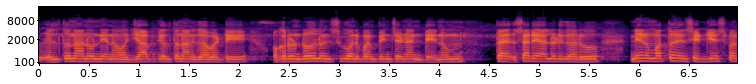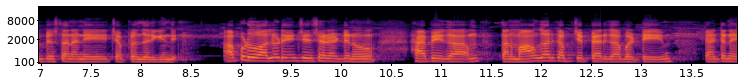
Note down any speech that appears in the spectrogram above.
వెళ్తున్నాను నేను జాబ్కి వెళ్తున్నాను కాబట్టి ఒక రెండు రోజులు ఉంచుకొని పంపించండి అంటేను సరే అల్లుడు గారు నేను మొత్తం సెట్ చేసి పంపిస్తానని చెప్పడం జరిగింది. అప్పుడు అల్లుడు ఏం చేశాడంటేను హ్యాపీగా తన మామగారికి అప్పచెప్పారు కాబట్టి వెంటనే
